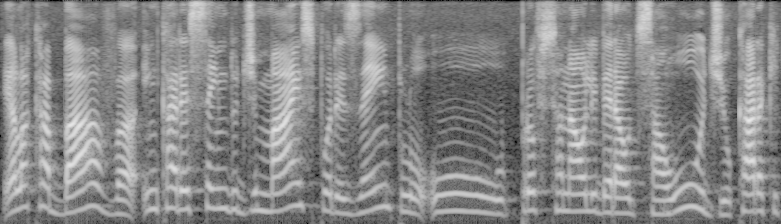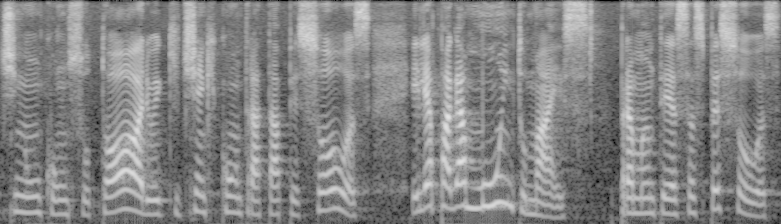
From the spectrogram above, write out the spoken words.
ela acabava encarecendo demais, por exemplo, o profissional liberal de saúde, o cara que tinha um consultório e que tinha que contratar pessoas, ele ia pagar muito mais para manter essas pessoas.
